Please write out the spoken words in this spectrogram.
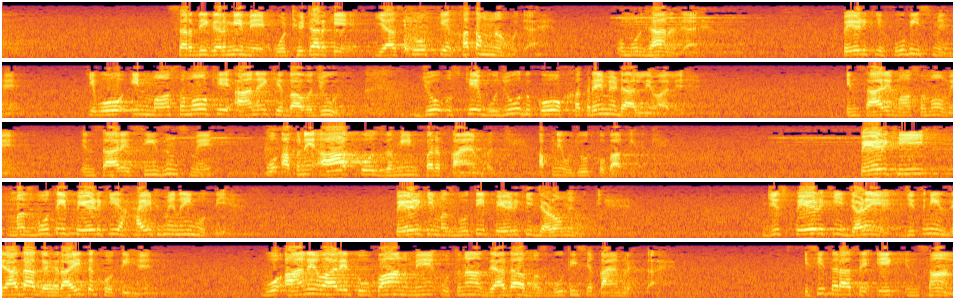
सर्दी गर्मी में वो ठिठर के या सूख के खत्म न हो जाए। वो मुरझा न जाए। पेड़ की खूबी इसमें है कि वो इन मौसमों के आने के बावजूद जो उसके वजूद को खतरे में डालने वाले हैं इन सारे मौसमों में, इन सारे सीजन्स में, वो अपने आप को ज़मीन पर कायम रखे, अपने वजूद को बाकी रखे। पेड़ की मजबूती पेड़ की हाइट में नहीं होती है। पेड़ की मजबूती पेड़ की जड़ों में होती है। जिस पेड़ की जड़ें जितनी ज़्यादा गहराई तक होती हैं, वो आने वाले तूफ़ान में उतना ज़्यादा मजबूती से कायम रहता है। इसी तरह से एक इंसान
